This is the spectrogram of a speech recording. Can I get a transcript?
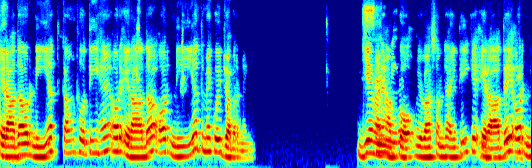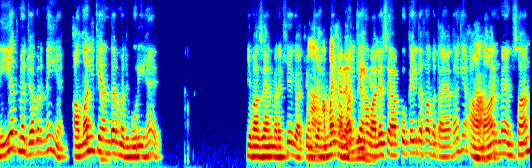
ارادہ اور نیت کاؤنٹ ہوتی ہے اور ارادہ اور نیت میں کوئی جبر نہیں۔ یہ میں نے آپ کو یہ بات سمجھائی تھی کہ جی۔ ارادے اور جی۔ نیت میں جبر نہیں ہے عمل کے ہاں۔ اندر مجبوری ہے۔ یہ بات ذہن میں رکھیے گا ہاں کیونکہ ہم نے عمل کے حوالے سے آپ کو کئی دفعہ بتایا تھا کہ ہاں اعمال میں انسان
